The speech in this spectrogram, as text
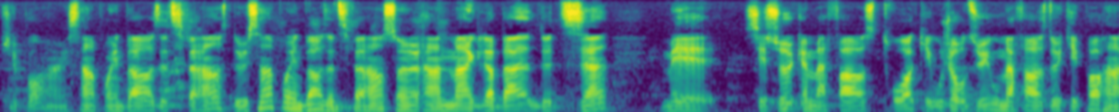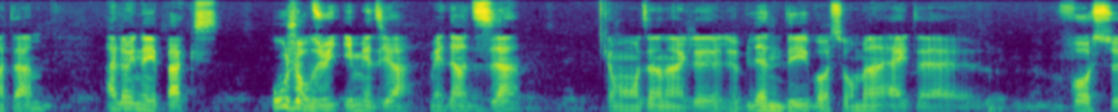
je sais pas, un 100 points de base de différence, 200 points de base de différence, un rendement global de 10 ans, mais c'est sûr que ma phase 3 qui est aujourd'hui ou ma phase 2 qui n'est pas rentable, elle a un impact aujourd'hui immédiat. Mais dans 10 ans, comme on dit en anglais, le blendé va sûrement être, euh, va se,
